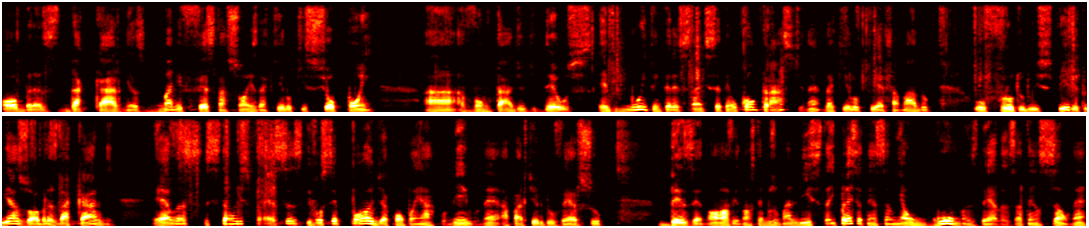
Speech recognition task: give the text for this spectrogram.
obras da carne, as manifestações daquilo que se opõe à vontade de Deus, é muito interessante. Você tem o contraste né, daquilo que é chamado o fruto do Espírito e as obras da carne, elas estão expressas e você pode acompanhar comigo, né, a partir do verso 19, nós temos uma lista, e preste atenção em algumas delas. Atenção, né?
